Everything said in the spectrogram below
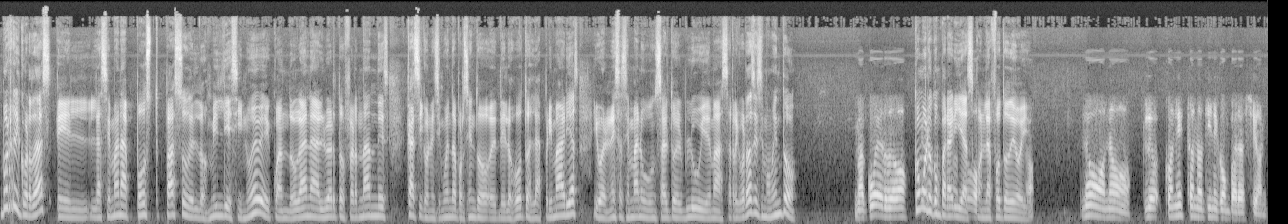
¿Vos recordás el- la semana post-paso del 2019, cuando gana Alberto Fernández casi con el 50% de los votos las primarias? Y bueno, en esa semana hubo un salto del blue y demás. ¿Recordás ese momento? Me acuerdo. ¿Cómo lo compararías no. con la foto de hoy? No, no, lo- con esto no tiene comparación.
